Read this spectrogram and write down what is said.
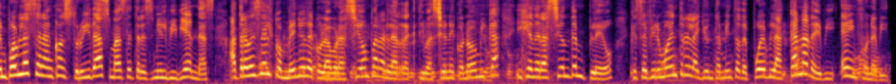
En Puebla serán construidas más de 3.000 viviendas a través del convenio de colaboración para la reactivación económica y generación de empleo que se firmó entre el Ayuntamiento de Puebla, Canadevi e Infonavit.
